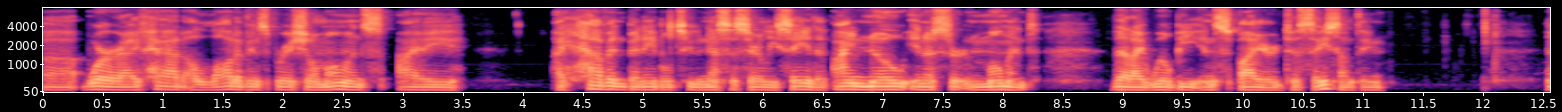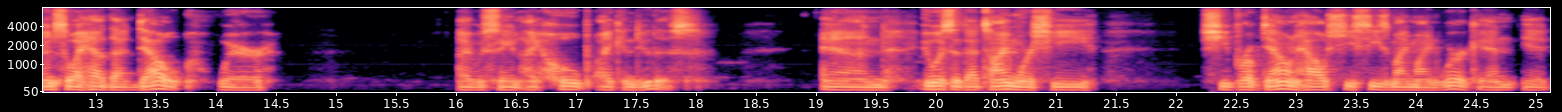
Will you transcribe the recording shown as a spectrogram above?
uh, where I've had a lot of inspirational moments. I I haven't been able to necessarily say that I know in a certain moment that I will be inspired to say something. And so I had that doubt where I was saying, I hope I can do this. And it was at that time where she she broke down how she sees my mind work and it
